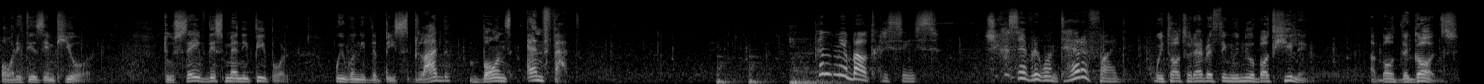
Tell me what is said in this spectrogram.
or it is impure. To save this many people, we will need the beast's blood, bones, and fat. Tell me about Chrysis. She has everyone terrified. We taught her everything we knew about healing, about the gods.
